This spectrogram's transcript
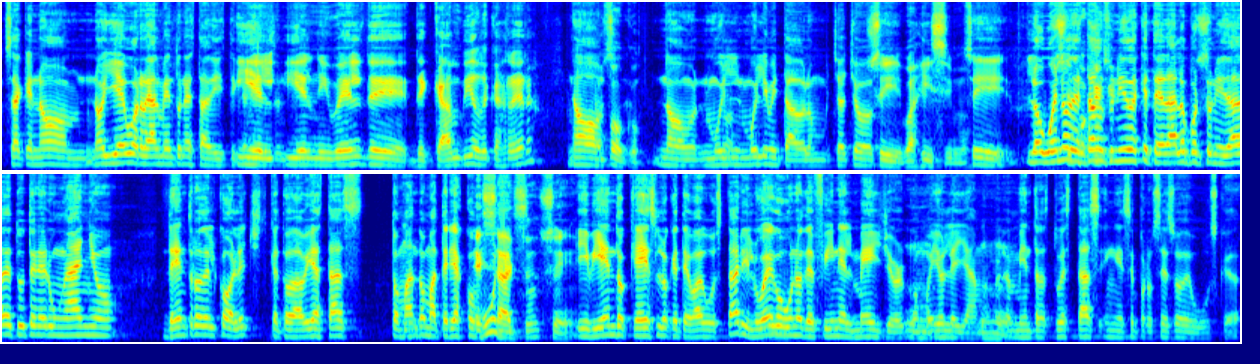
O sea que no, no llevo realmente una estadística. ¿Y, el, ¿y el nivel de, de cambio de carrera? No, tampoco. No, muy, muy limitado. Los muchachos. Sí, bajísimo. Sí. Lo bueno de Estados Unidos es que te da la oportunidad de tú tener un año dentro del college, que todavía estás tomando materias comunes Exacto, sí. y viendo qué es lo que te va a gustar y luego uno define el major, como ellos le llaman, mientras tú estás en ese proceso de búsqueda.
